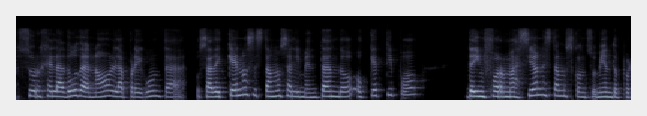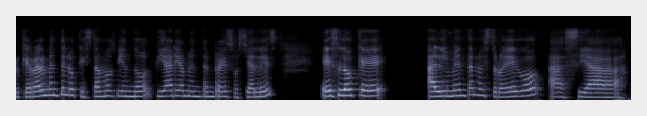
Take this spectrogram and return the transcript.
surge la duda, ¿no? La pregunta, o sea, ¿de qué nos estamos alimentando o qué tipo de información estamos consumiendo? Porque realmente lo que estamos viendo diariamente en redes sociales es lo que alimenta nuestro ego hacia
